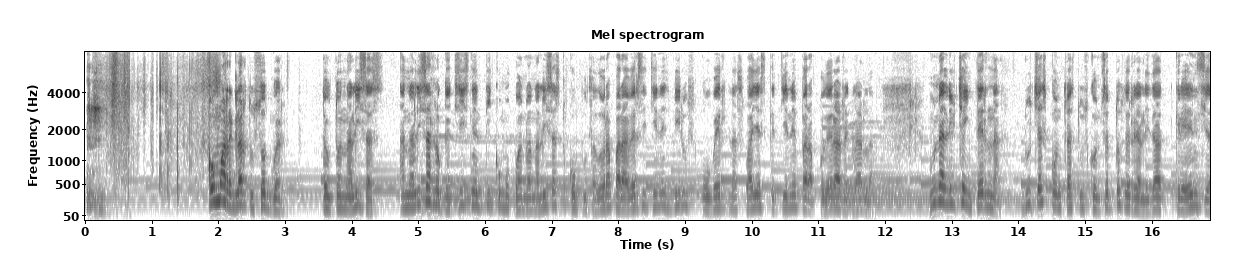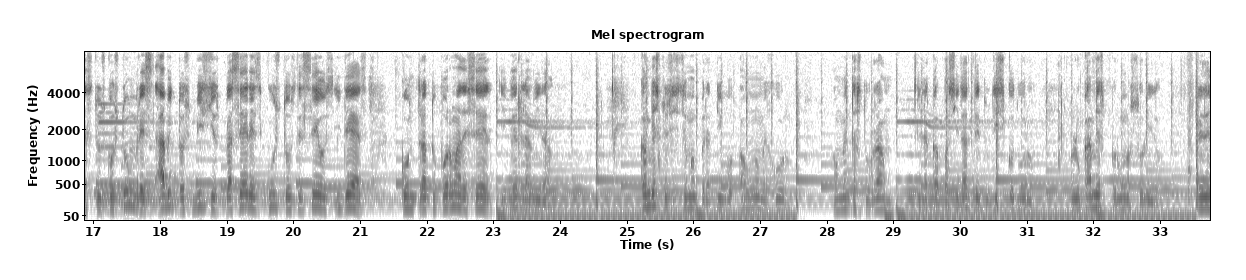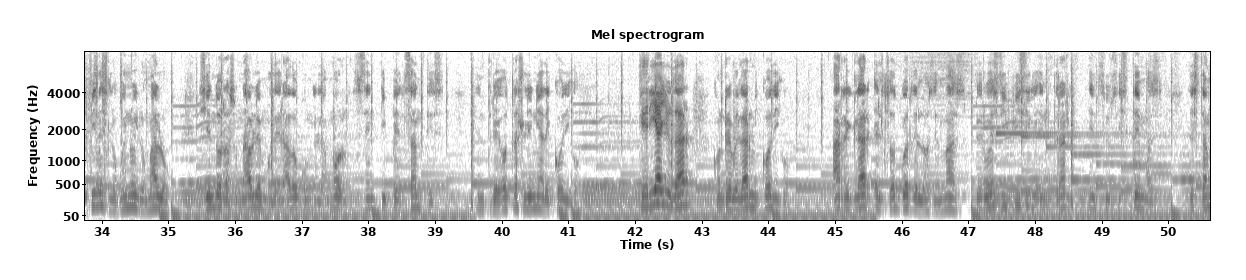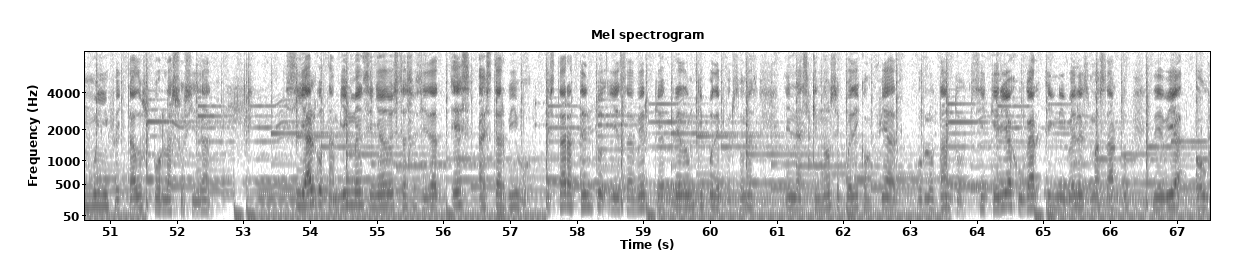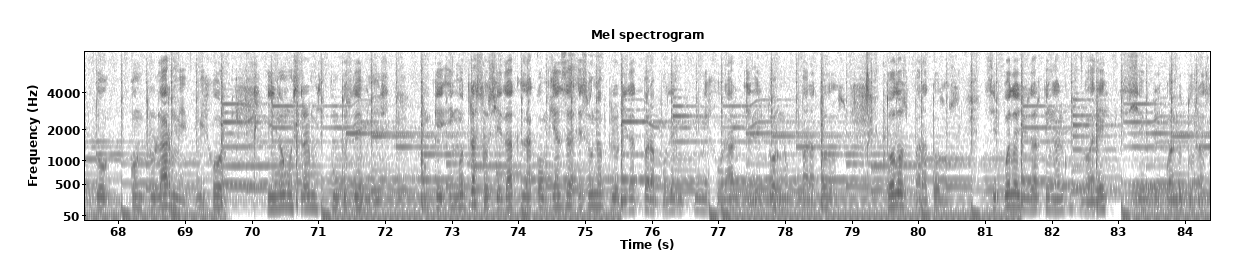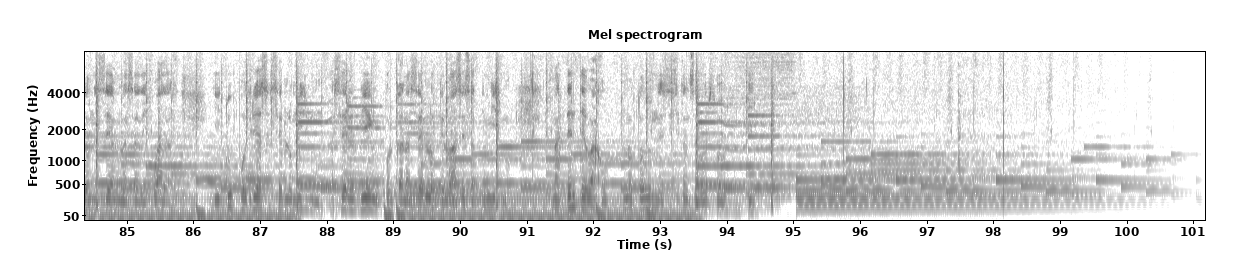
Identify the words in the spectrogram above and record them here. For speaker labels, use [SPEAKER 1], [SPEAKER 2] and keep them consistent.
[SPEAKER 1] ¿Cómo arreglar tu software? Te autoanalizas. Analizas lo que existe en ti como cuando analizas tu computadora para ver si tienes virus o ver las fallas que tiene para poder arreglarla. Una lucha interna. Luchas contra tus conceptos de realidad, creencias, tus costumbres, hábitos, vicios, placeres, gustos, deseos, ideas, contra tu forma de ser y ver la vida. Cambias tu sistema operativo a uno mejor, aumentas tu RAM y la capacidad de tu disco duro, o lo cambias por uno sólido. Redefines lo bueno y lo malo, siendo razonable, moderado con el amor, sentipensantes, entre otras líneas de código. Quería ayudar con revelar mi código, arreglar el software de los demás, pero es difícil entrar en sus sistemas, están muy infectados por la sociedad. Si algo también me ha enseñado esta sociedad es a estar vivo, estar atento y a saber que ha creado un tipo de personas en las que no se puede confiar. Por lo tanto, si quería jugar en niveles más altos, debía autocontrolarme mejor y no mostrar mis puntos débiles. Aunque en otra sociedad la confianza es una prioridad para poder mejorar el entorno para todos, todos para todos. Si puedo ayudarte en algo, lo haré, siempre y cuando tus razones sean las adecuadas. Y tú podrías hacer lo mismo, hacer el bien, porque al hacerlo te lo haces a ti mismo. Mantente bajo, no todos necesitan saber sobre ti.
